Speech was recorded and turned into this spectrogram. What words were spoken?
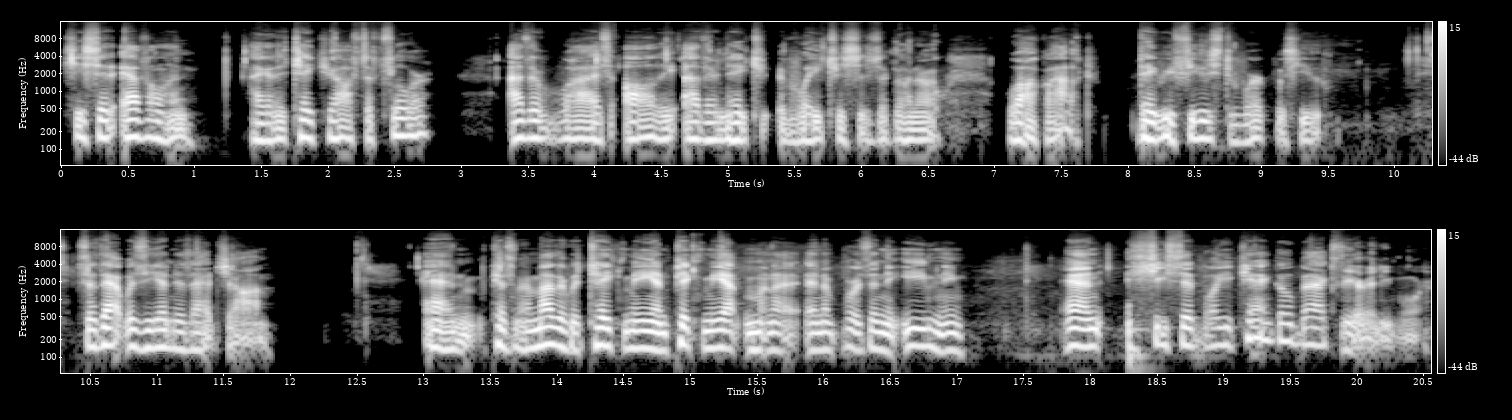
She said, "Evelyn, I got to take you off the floor. Otherwise, all the other waitresses are going to walk out. They refuse to work with you. So that was the end of that job. And because my mother would take me and pick me up when I, and it was in the evening. And she said, Well, you can't go back there anymore.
